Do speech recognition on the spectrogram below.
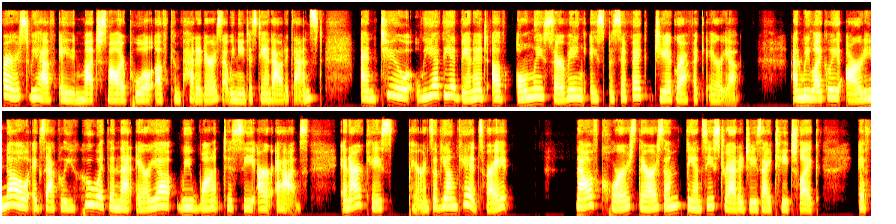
First, we have a much smaller pool of competitors that we need to stand out against. And two, we have the advantage of only serving a specific geographic area. And we likely already know exactly who within that area we want to see our ads. In our case, parents of young kids, right? Now, of course, there are some fancy strategies I teach, like if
